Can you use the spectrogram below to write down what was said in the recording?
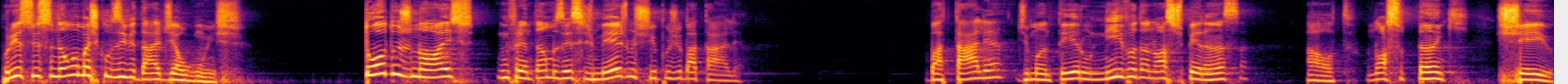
Por isso, isso não é uma exclusividade de alguns. Todos nós enfrentamos esses mesmos tipos de batalha. Batalha de manter o nível da nossa esperança alto, o nosso tanque cheio.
